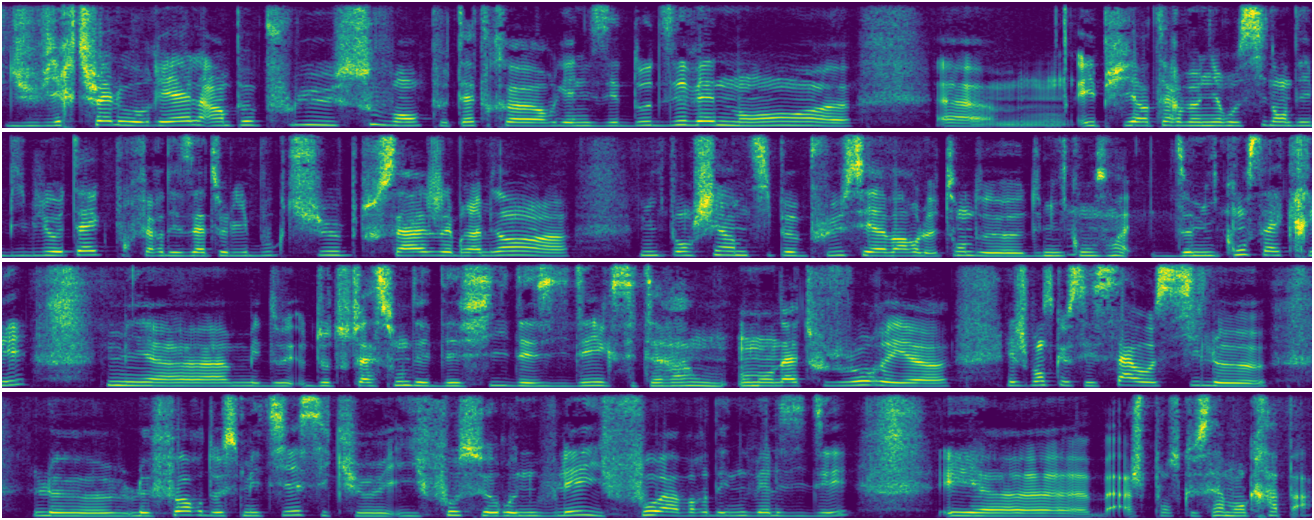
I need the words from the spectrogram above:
virtuel au réel un peu plus souvent, peut-être organiser d'autres événements et puis intervenir aussi dans des bibliothèques pour faire des ateliers booktube, tout ça. J'aimerais bien euh, m'y pencher un petit peu plus et avoir le temps de, m'y consacrer. Mais, euh, de, toute façon, des défis, des idées, etc., on, en a toujours. Et, euh, et je pense que c'est ça aussi le, fort de ce métier, c'est qu'il faut se renouveler, il faut avoir des nouvelles idées. Et bah, je pense que ça manquera pas.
